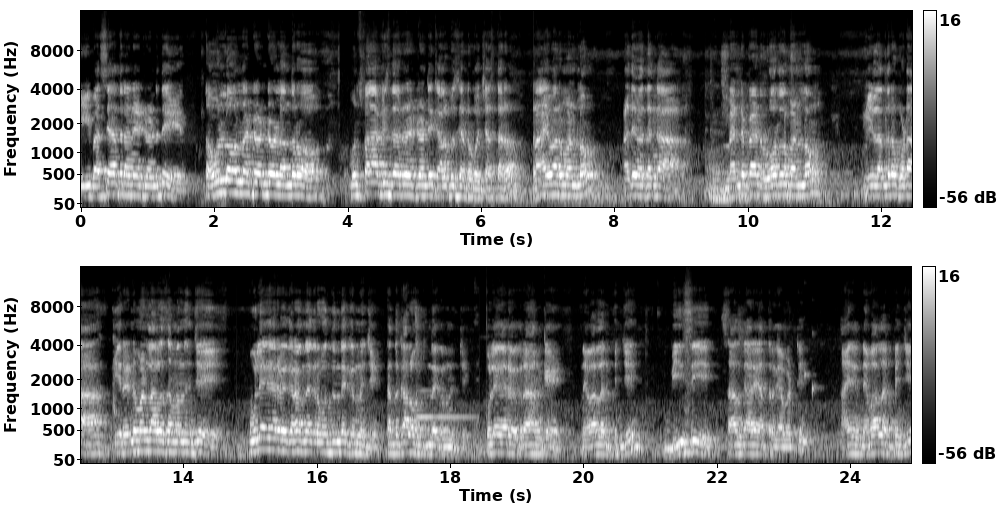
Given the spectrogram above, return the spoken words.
ఈ బస్ యాత్ర అనేటువంటిది టౌన్లో ఉన్నటువంటి వాళ్ళందరూ మున్సిపల్ ఆఫీస్ దగ్గర ఉన్నటువంటి కలుపు సెంటర్కి వచ్చేస్తారు. రాయవరం మండలం అదేవిధంగా మెండపేట రూరల్ మండలం వీళ్ళందరూ కూడా ఈ రెండు మండలాలకు సంబంధించి పూలే గారి విగ్రహం దగ్గర వంతుని దగ్గర నుంచి పెద్దకాలం వంతుని దగ్గర నుంచి పూలే గారి విగ్రహానికి నివాళులర్పించి బీసీ సాధకార యాత్ర కాబట్టి ఆయనకి నివాళులర్పించి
